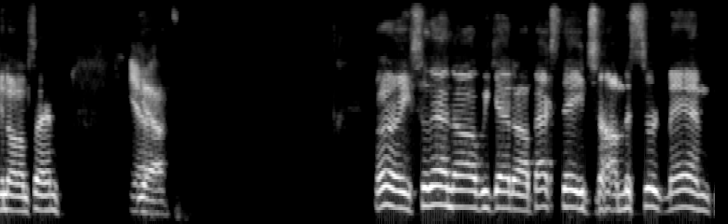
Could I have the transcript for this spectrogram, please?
You know what I'm saying? Yeah. All right, so then uh, we get uh, backstage. Uh, Mr. McMahon,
